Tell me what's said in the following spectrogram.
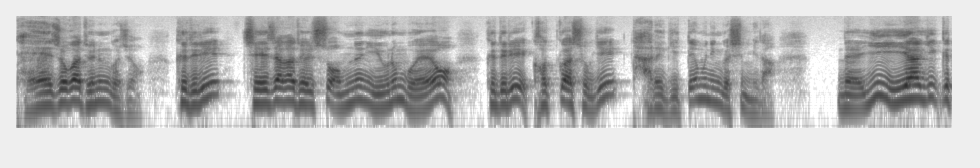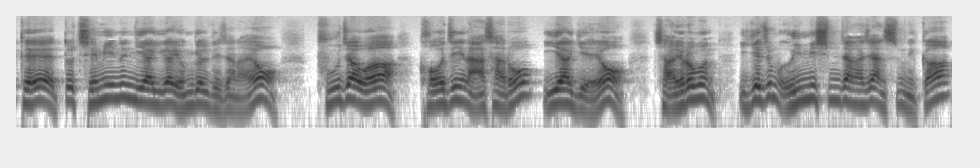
대조가 되는 거죠. 그들이 제자가 될 수 없는 이유는 뭐예요? 그들이 겉과 속이 다르기 때문인 것입니다. 네, 이 이야기 끝에 또 재미있는 이야기가 연결되잖아요. 부자와 거지 나사로 이야기예요. 자, 여러분, 이게 좀 의미심장하지 않습니까?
